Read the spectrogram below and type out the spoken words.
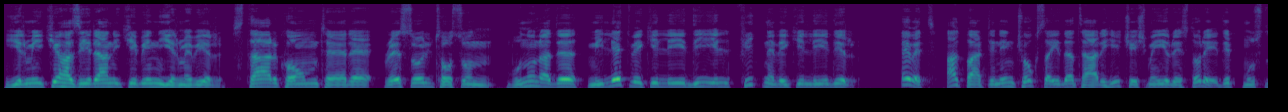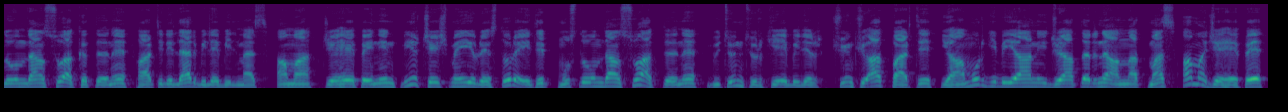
22 Haziran 2021 Star.com.tr Resul Tosun Bunun adı milletvekilliği değil fitne vekilliğidir. Evet, AK Parti'nin çok sayıda tarihi çeşmeyi restore edip musluğundan su akıttığını partililer bile bilmez. Ama CHP'nin bir çeşmeyi restore edip musluğundan su aktığını bütün Türkiye bilir. Çünkü AK Parti yağmur gibi yağan icraatlarını anlatmaz ama CHP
